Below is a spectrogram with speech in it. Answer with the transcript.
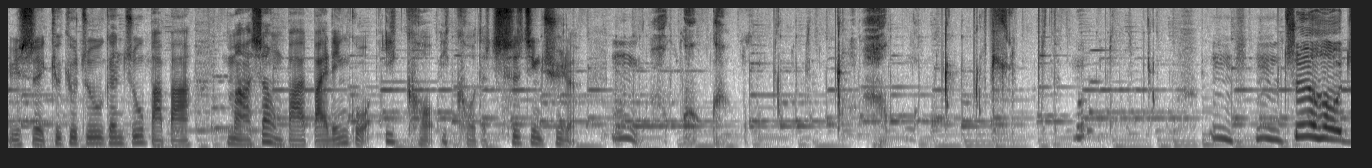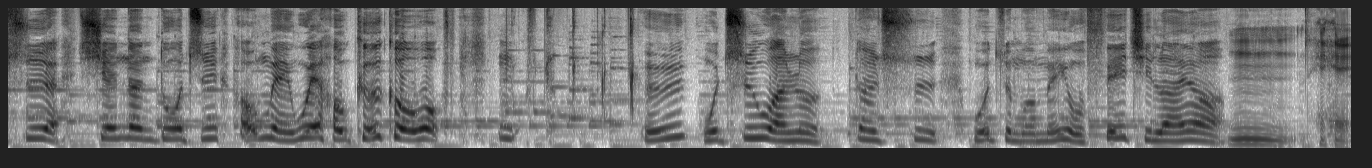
于是 QQ 猪跟猪爸爸马上把百灵果一口一口的吃进去了。嗯，好，好，好，嗯嗯，真好吃，鲜嫩多汁，好美味，好可口哦。嗯，哎，我吃完了，但是我怎么没有飞起来啊？嗯，嘿嘿，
